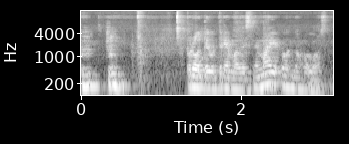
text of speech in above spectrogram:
Проти утримались немає одноголосно.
